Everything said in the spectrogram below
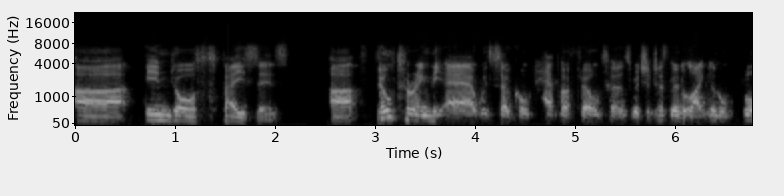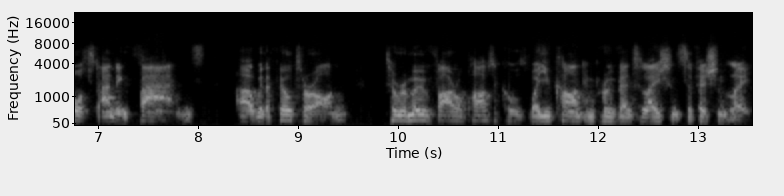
uh, indoor spaces uh, filtering the air with so-called HEPA filters, which are just little like little floor-standing fans uh, with a filter on to remove viral particles where you can't improve ventilation sufficiently.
